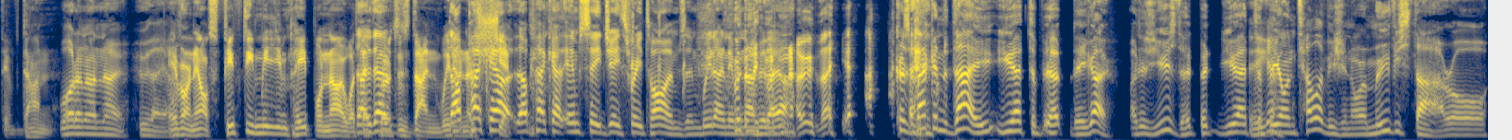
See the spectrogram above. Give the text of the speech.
they've done? Why don't I know who they are? Everyone else, 50 million people know what They- that person's done. We they'll don't know pack shit. out. They'll pack out MCG three times, and we don't even know who they are. know they. Because back in the day, you had to. Uh, there you go. I just used it, but you had There to you be go. on television or a movie star or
